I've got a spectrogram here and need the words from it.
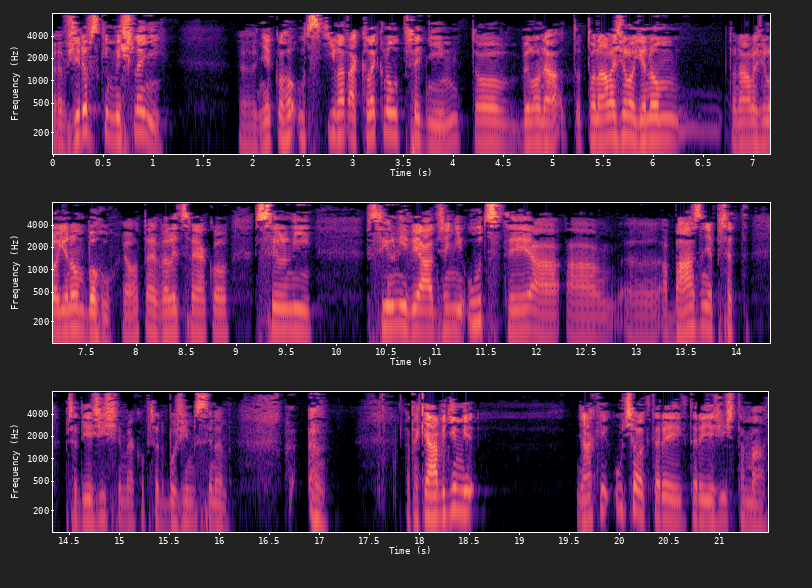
V židovském myšlení eh, někoho uctívat a kleknout před ním, to, bylo, to, to, náleželo, jenom, to náleželo jenom Bohu. Jo? To je velice jako silný, silný vyjádření úcty a, a, a bázně před, před Ježíšem jako před Božím synem. A tak já vidím nějaký účel, který, který Ježíš tam má.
